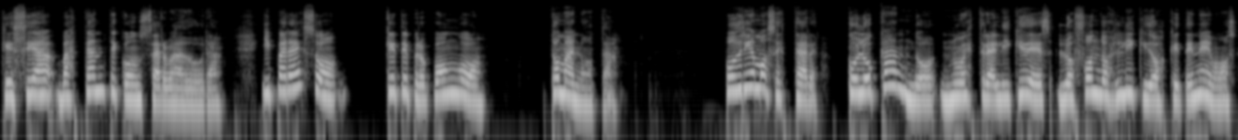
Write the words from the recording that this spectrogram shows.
que sea bastante conservadora. Y para eso, ¿qué te propongo? Toma nota. Podríamos estar colocando nuestra liquidez, los fondos líquidos que tenemos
